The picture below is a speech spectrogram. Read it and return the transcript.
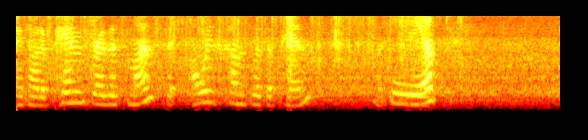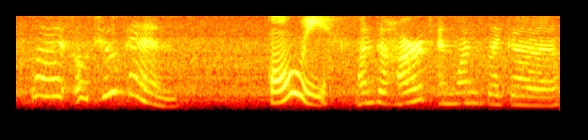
I got a pin for this month. It always comes with a pin. Let's see. Yep. What? Oh, two pins. Oh. One's a heart and one's like a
